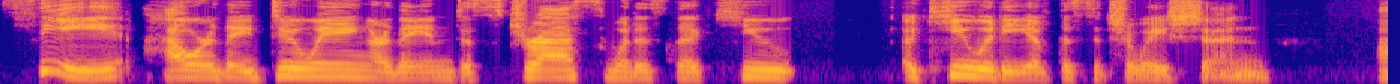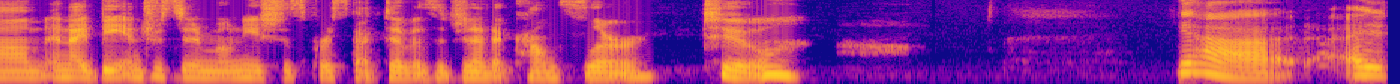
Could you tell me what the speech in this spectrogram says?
see how are they doing? Are they in distress? What is the acute acuity of the situation. Um, and I'd be interested in Monisha's perspective as a genetic counselor too. Yeah, I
